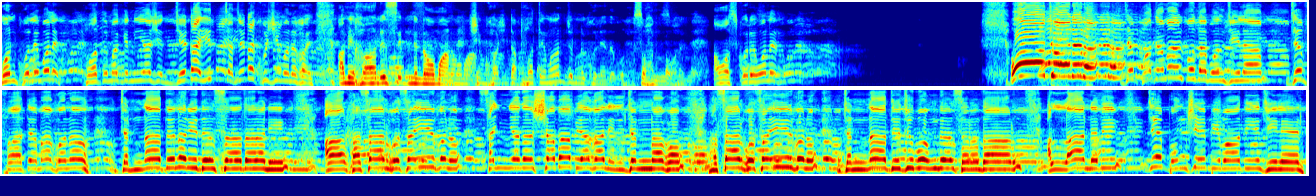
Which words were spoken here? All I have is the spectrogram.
মন খুলে বলেন, ফাতেমাকে নিয়ে আসেন, যেটা ইচ্ছা, যেটা খুশি মনে হয়। আমি ইবনে নোমান সেই ঘরটা ফতেমার জন্য খুলে দেব, সুবহানাল্লাহ। আওয়াজ করে বলেন, ও জোরেরা যে ফাতেমার কথা বলছিলাম, যে ফাতেমা হলো জান্নাত নরিদ সাদারানি, আর হাসান হোসাইন হলো সৈয়দ শাবাব আগালিল জান্নাহ, হাসান হোসাইন হলো জান্নাত যুবকদের সরদার। আল্লাহ নবী যে বংশে বিবাদী ছিলেন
